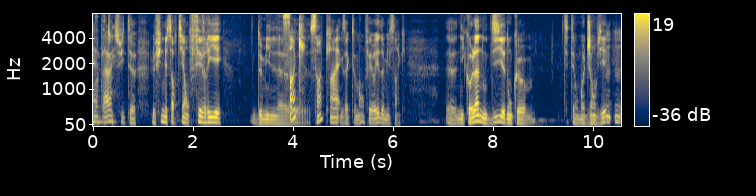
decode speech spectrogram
on va pas bah tout de suite. euh, Le film est sorti en février 2005. Cinq Ouais. Exactement, en février 2005. Euh, Nicolas nous dit, donc, euh, c'était au mois de janvier, Mm, mm.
